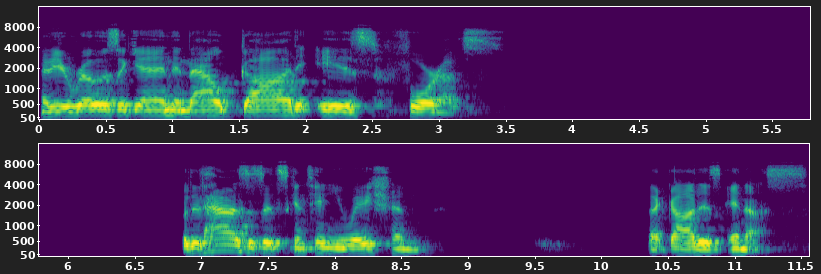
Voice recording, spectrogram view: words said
and he rose again, and now God is for us. But it has as its continuation that God is in us.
